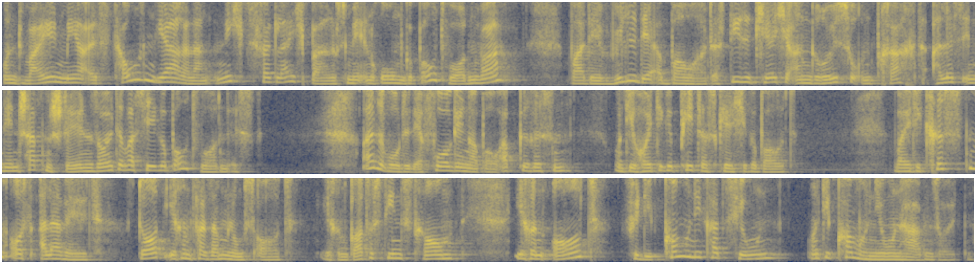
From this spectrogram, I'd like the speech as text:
Und weil mehr als tausend Jahre lang nichts Vergleichbares mehr in Rom gebaut worden war, war der Wille der Erbauer, dass diese Kirche an Größe und Pracht alles in den Schatten stellen sollte, was je gebaut worden ist. Also wurde der Vorgängerbau abgerissen, und die heutige Peterskirche gebaut, weil die Christen aus aller Welt dort ihren Versammlungsort, ihren Gottesdienstraum, ihren Ort für die Kommunikation und die Kommunion haben sollten.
